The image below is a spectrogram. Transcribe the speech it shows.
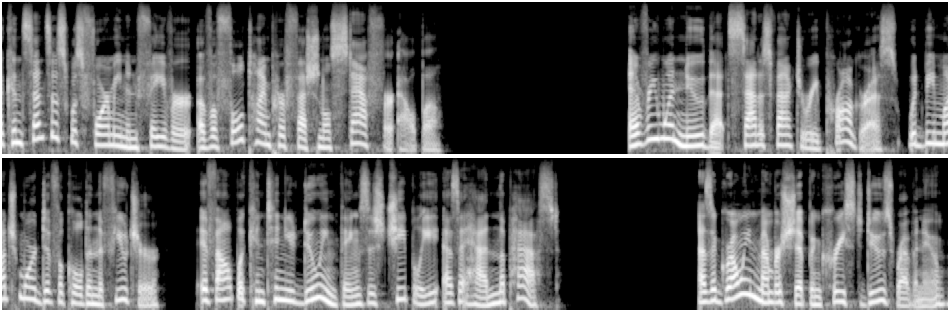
a consensus was forming in favor of a full time professional staff for ALPA. Everyone knew that satisfactory progress would be much more difficult in the future if ALPA continued doing things as cheaply as it had in the past. As a growing membership increased dues revenue,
